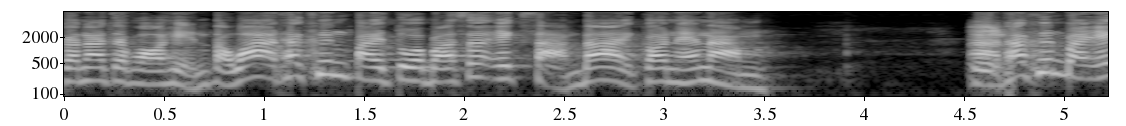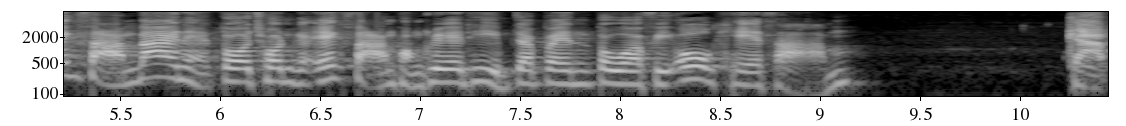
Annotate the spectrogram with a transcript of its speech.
ก็น่าจะพอเห็นแต่ว่าถ้าขึ้นไปตัว b r a s e r X3 ได้ก็แนะนำ ถ้าขึ้นไป X3 ได้เนี่ย ตัวชนกับ X3 ของ Creative จะเป็นตัว Fio K3 ครับ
